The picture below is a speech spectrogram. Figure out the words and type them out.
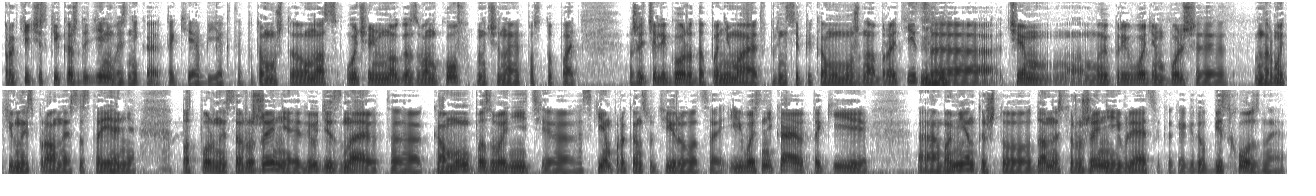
практически каждый день возникают такие объекты, потому что у нас очень много звонков начинает поступать жители города понимают, в принципе, кому можно обратиться. Угу. Чем мы приводим больше нормативно исправное состояние подпорные сооружения, люди знают, э, кому позвонить, э, с кем проконсультироваться. И возникают такие э, моменты, что данное сооружение является, как я говорил, бесхозное.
